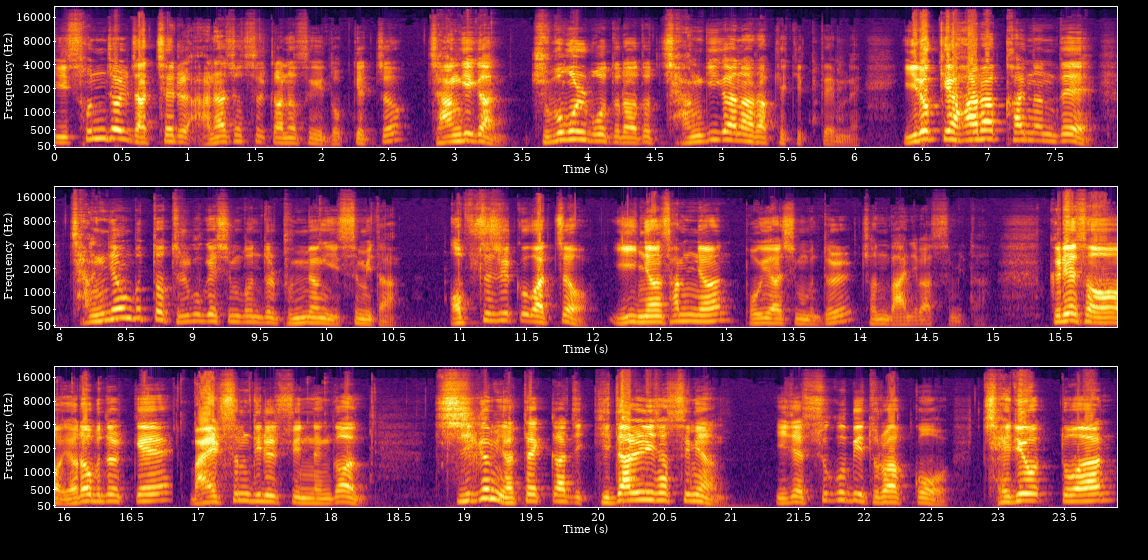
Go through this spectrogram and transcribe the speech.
이 손절 자체를 안 하셨을 가능성이 높겠죠? 장기간, 주봉을 보더라도 장기간 하락했기 때문에. 이렇게 하락하는데 작년부터 들고 계신 분들 분명히 있습니다. 없으실 것 같죠? 2년, 3년 보유하신 분들 전 많이 봤습니다. 그래서 여러분들께 말씀드릴 수 있는 건 지금 여태까지 기다리셨으면 이제 수급이 들어왔고 재료 또한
